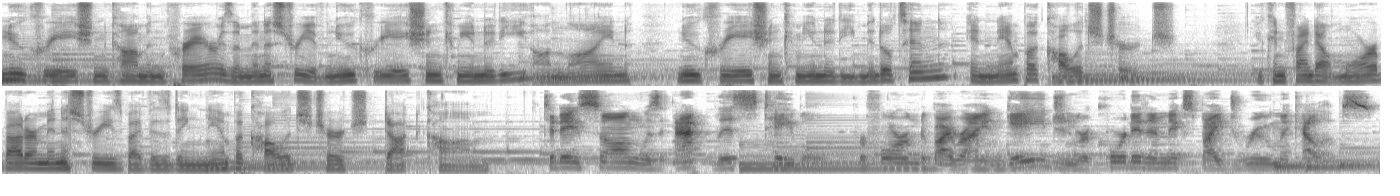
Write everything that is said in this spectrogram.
New Creation Common Prayer is a ministry of New Creation Community Online, New Creation Community Middleton, and Nampa College Church. You can find out more about our ministries by visiting nampacollegechurch.com. Today's song was At This Table, performed by Ryan Gage and recorded and mixed by Drew McKellips.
